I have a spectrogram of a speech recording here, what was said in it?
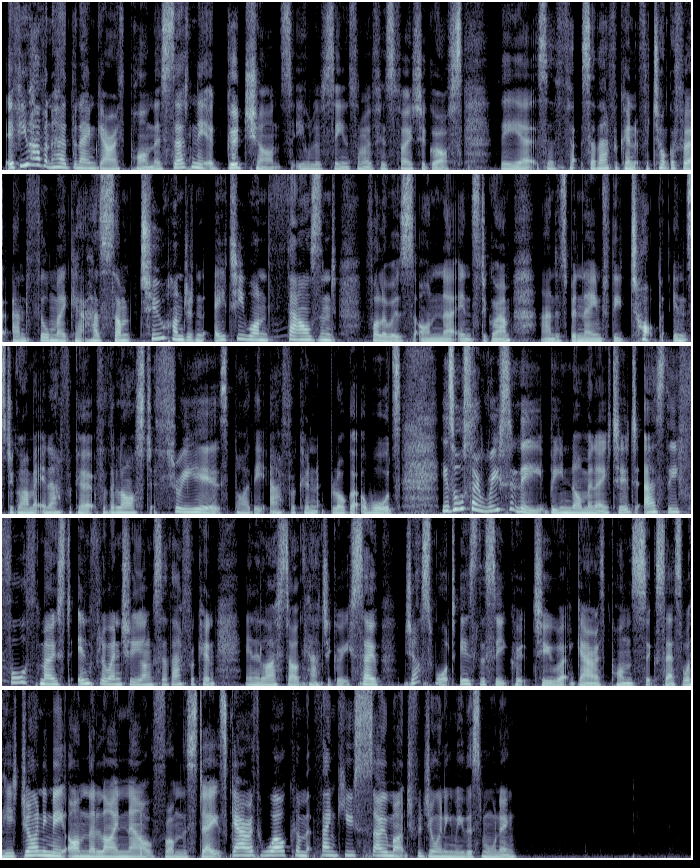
If you haven't heard the name Gareth Pon, there's certainly a good chance that you'll have seen some of his photographs. The uh, South African photographer and filmmaker has some 281,000 followers on uh, Instagram and has been named the top Instagrammer in Africa for the last three years by the African Blogger Awards. He's also recently been nominated as the fourth most influential young South African in a lifestyle category. So, just what is the secret to uh, Gareth Pon's success? Well, he's joining me on the line now from the States. Gareth, welcome. Thank you so much for joining me this morning.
